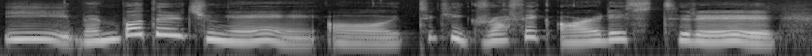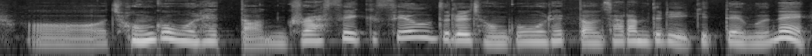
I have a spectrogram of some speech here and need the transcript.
이 멤버들 중에 어, 특히 graphic artist를 어, 전공을 했던 graphic field를 전공을 했던 사람들이 있기 때문에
